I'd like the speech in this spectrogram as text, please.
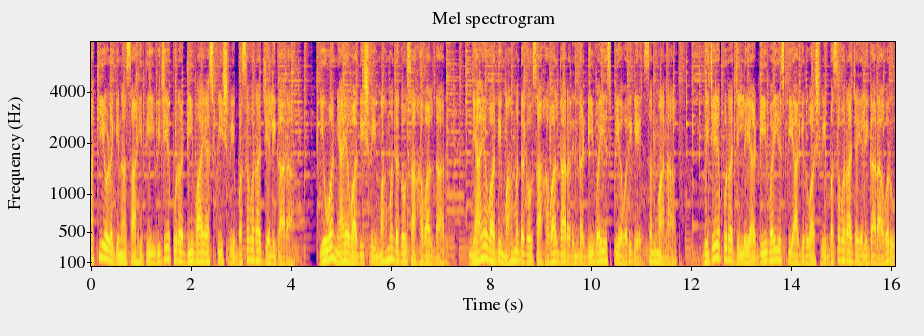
ಬಾಕಿಯೊಳಗಿನ ಸಾಹಿತಿ ವಿಜಯಪುರ ಡಿವೈಎಸ್ಪಿ ಶ್ರೀ ಬಸವರಾಜ್ ಯಲಿಗಾರ, ಯುವ ನ್ಯಾಯವಾದಿ ಶ್ರೀ ಮಹಮ್ಮದ ಗೌಸಾ ಹವಾಲ್ದಾರ್, ನ್ಯಾಯವಾದಿ ಮಹಮ್ಮದ ಗೌಸಾ ಹವಾಲ್ದಾರರಿಂದ ಡಿವೈಎಸ್ಪಿ ಅವರಿಗೆ ಸನ್ಮಾನ. ವಿಜಯಪುರ ಜಿಲ್ಲೆಯ ಡಿವೈಎಸ್ಪಿ ಆಗಿರುವ ಶ್ರೀ ಬಸವರಾಜ ಯಲಿಗಾರ ಅವರು,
